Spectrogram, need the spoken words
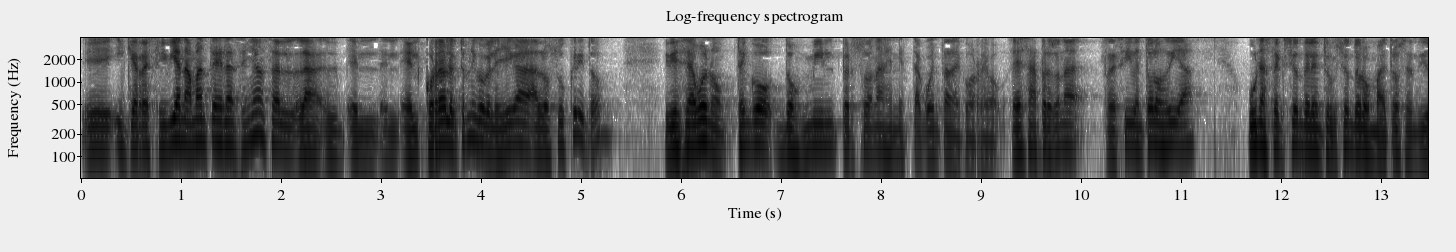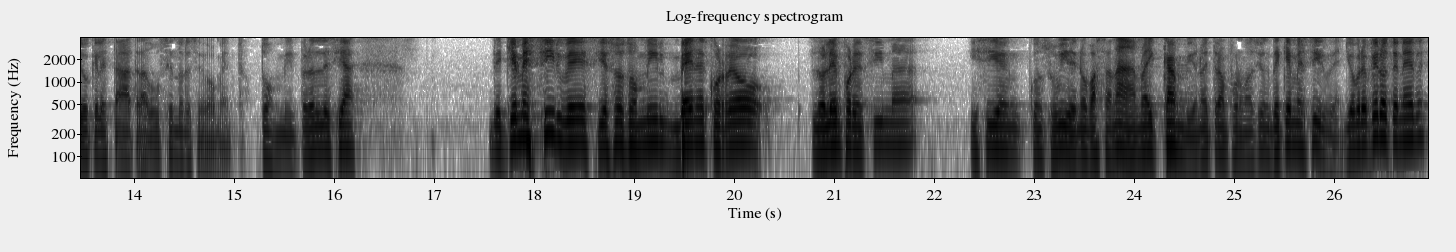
eh, y que recibían amantes de la enseñanza el, correo electrónico que les llega a los suscritos y decía, bueno, tengo dos mil personas en esta cuenta de correo. Esas personas reciben todos los días una sección de la instrucción de los maestros encendidos que le estaba traduciendo en ese momento. Dos mil. Pero él decía, ¿de qué me sirve si esos dos mil ven el correo, lo leen por encima y siguen con su vida y no pasa nada, no hay cambio, no hay transformación? ¿De qué me sirve? Yo prefiero tener,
